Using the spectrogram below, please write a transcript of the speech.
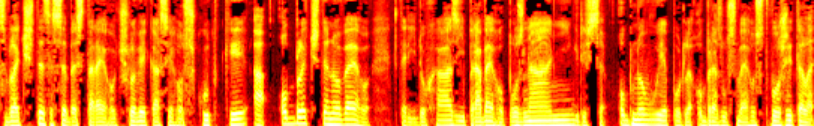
Svlečte ze sebe starého člověka s jeho skutky a oblečte nového, který dochází pravého poznání, když se obnovuje podle obrazu svého stvořitele,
